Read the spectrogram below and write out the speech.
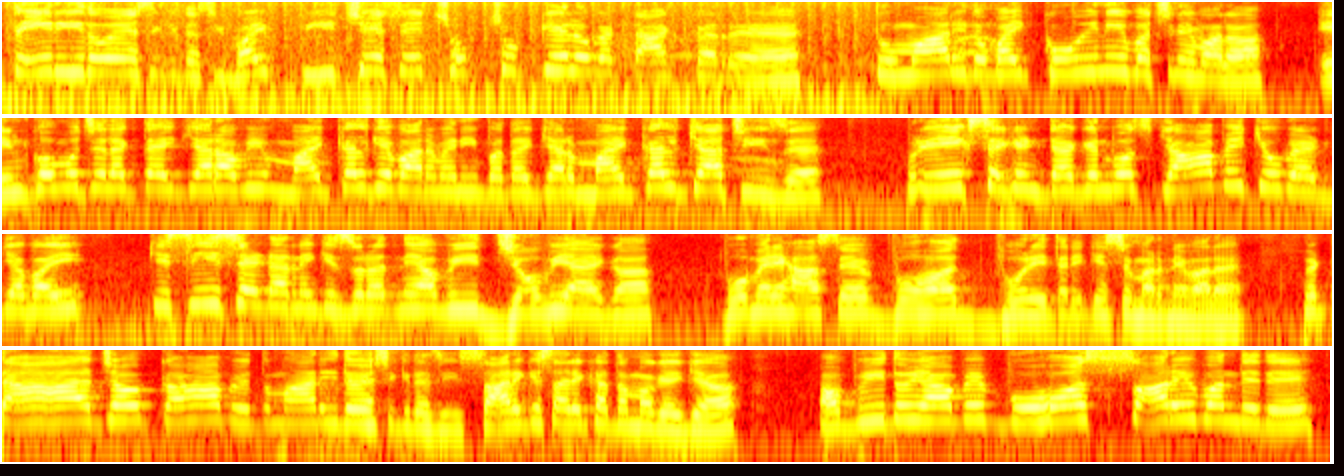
तेरी तो ऐसी की तस्वीर भाई, पीछे से छुप छुप के लोग अटैक कर रहे हैं। तुम्हारी तो भाई कोई नहीं बचने वाला। इनको मुझे लगता है कि यार अभी माइकल के बारे में नहीं पता कि यार माइकल क्या चीज़ है। और एक सेकंड डैगन बॉस यहाँ पे क्यों बैठ गया भाई? किसी से डरने की ज़रूरत नहीं, अभी जो भी आएगा, वो मेरे हाथ से बहुत बुरी तरीके से मरने वाला है। बेटा, आ जाओ, कहाँ पे? तुम्हारी तो ऐसी की तैसी सारे के सारे खत्म हो गए क्या? अभी तो यहाँ पे बहुत सारे बंदे थे।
